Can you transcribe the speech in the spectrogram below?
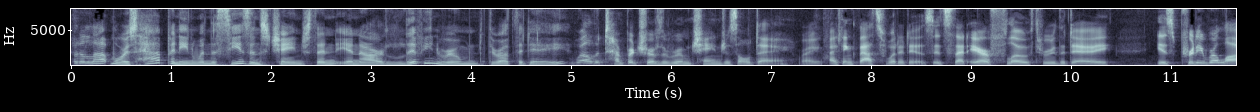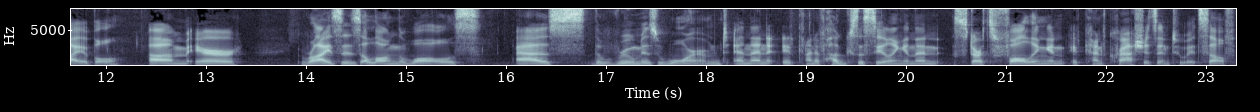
But a lot more is happening when the seasons change than in our living room throughout the day. Well, the temperature of the room changes all day, right? I think that's what it is. It's that airflow through the day is pretty reliable. Um, air rises along the walls as the room is warmed, and then it, it kind of hugs the ceiling and then starts falling and it kind of crashes into itself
